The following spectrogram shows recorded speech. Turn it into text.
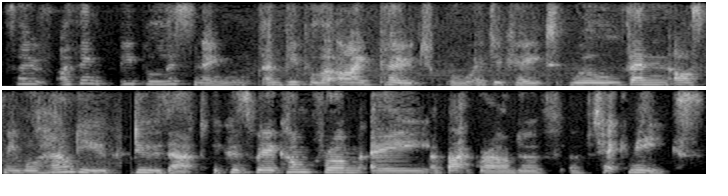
So I think people listening and people that I coach or educate will then ask me, well, how do you do that? Because we come from a, a background of, of techniques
